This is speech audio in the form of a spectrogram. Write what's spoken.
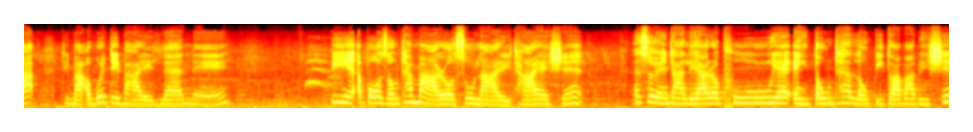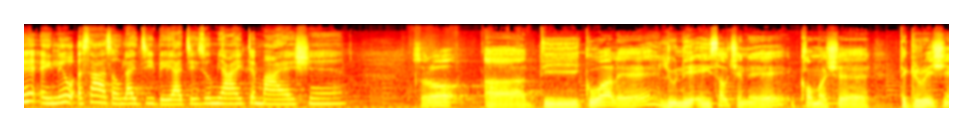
ကဒီမှာအဝတ်တွေဘာတွေလမ်းနေပြီးရင်အပေါ်ဆုံးထပ်မှာတော့ဆိုလာတွေထားရရှင်အဲဆိုရင်ဒါလေးကတော့ဖူးရဲ့အိမ်သုံးထပ်လုံးပြီးသွားပါပြီရှင်အိမ်လေးကိုအဆအဆုံးလိုက်ကြည့်ပေးရကျေးဇူးအများကြီးတင်ပါတယ်ရှင်ဆိုတော့ အာဒီကိုကလည်းလူနေအိမ်ဆောက်ချင်တယ် commercial decoration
